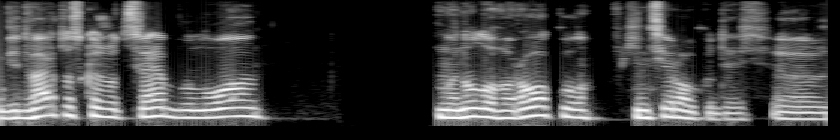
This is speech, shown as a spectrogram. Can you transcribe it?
відверто скажу, це було минулого року, в кінці року, десь е, в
